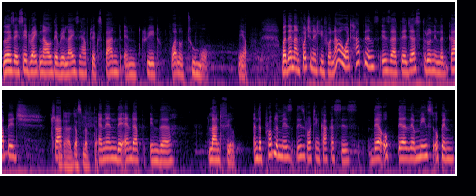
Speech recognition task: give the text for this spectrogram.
Though, as I said, right now they realize they have to expand and create one or two more. Yep. But then, unfortunately, for now, what happens is that they're just thrown in the garbage truck they are just left there. and then they end up in the landfill. And the problem is these rotting carcasses, they're, op- they're, they're means to open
